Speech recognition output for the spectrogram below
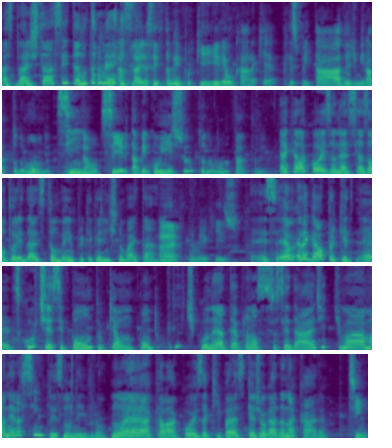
A cidade tá aceitando também. a cidade aceita também, porque ele é um cara que é respeitado e admirado por todo mundo. Sim. Então, se ele tá bem com isso, todo mundo tá também. É aquela coisa, né? Se as autoridades estão bem, por que, que a gente não vai estar? É, é meio que isso. É, é legal porque é, discute esse ponto, que é um ponto crítico, né, até pra nossa sociedade, de uma maneira simples no livro. Não é aquela coisa que parece que é jogada na cara. Sim,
